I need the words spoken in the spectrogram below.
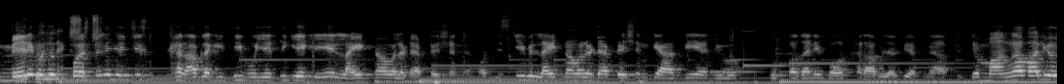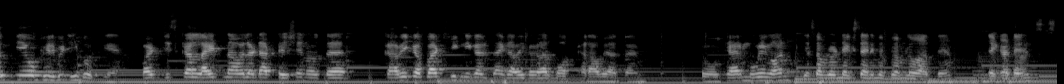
मेरे को जो पर्सनली जो चीज़ खराब लगी थी वो ये थी कि एक ये लाइट नॉवल अडेप्टेशन है। और जिसकी भी लाइट नॉवल अडेप्टेशन की आती है जो वो पता नहीं बहुत खराब हो जाती है अपने आप ही। जो मांगा वाली होती है वो फिर भी ठीक होती है। बट जिसका लाइट नॉवल अडेप्टेशन होता है कभी कभार ठीक निकलता है कभी कभार बहुत खराब हो जाता है। तो खैर मूविंग ऑन जैसे हम लोग नेक्स्ट एनिमे पे हम लोग आते हैं। डेकाडेंस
